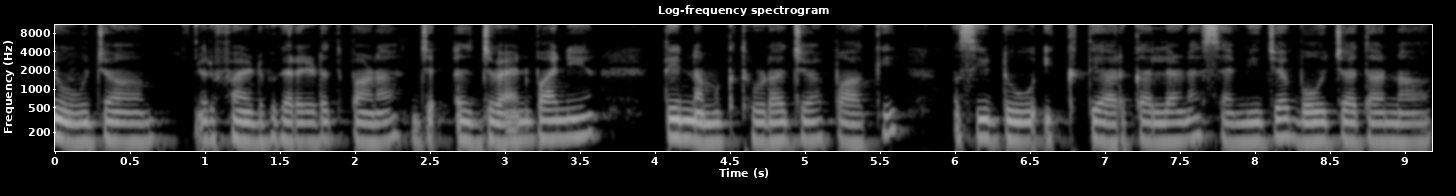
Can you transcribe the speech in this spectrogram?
ਘਿਓ ਜਾਂ ਰਿਫਾਈਂਡ ਵਗੈਰਾ ਜਿਹੜਾ ਪਾਣਾ ਜਵੈਨ ਪਾਣੀ ਆ ਅਤੇ ਨਮਕ ਥੋੜ੍ਹਾ ਜਿਹਾ ਪਾ ਕੇ ਅਸੀਂ ਡੋ ਇੱਕ ਤਿਆਰ ਕਰ ਲੈਣਾ, ਸੈਮੀ ਜਿਹਾ ਬਹੁਤ ਜ਼ਿਆਦਾ ਨਾ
